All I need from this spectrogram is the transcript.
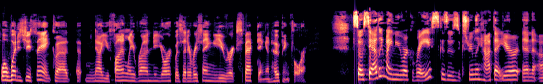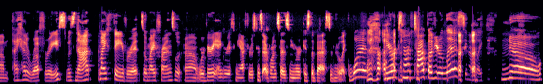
Well, what did you think? Uh, uh, now you finally run New York. Was it everything you were expecting and hoping for? So sadly, my New York race, because it was extremely hot that year and um, I had a rough race, was not my favorite. So my friends uh, were very angry with me afterwards because everyone says New York is the best. And they're like, what? New York's not top of your list? And I'm like, no,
